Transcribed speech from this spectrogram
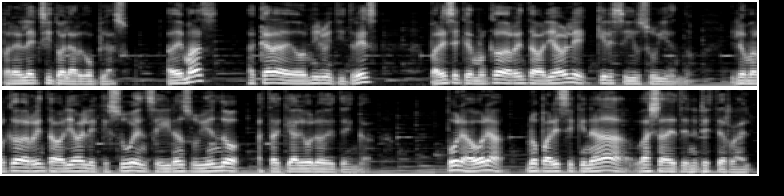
para el éxito a largo plazo. Además, a cara de 2023, parece que el mercado de renta variable quiere seguir subiendo. Y los mercados de renta variable que suben seguirán subiendo hasta que algo lo detenga. Por ahora, no parece que nada vaya a detener este rally.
